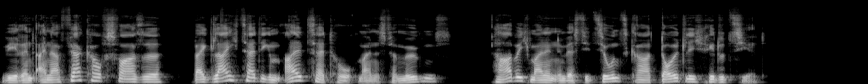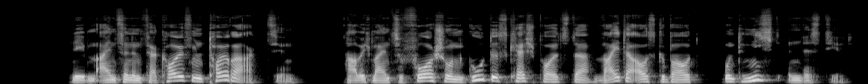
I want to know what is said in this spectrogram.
Während einer Verkaufsphase bei gleichzeitigem Allzeithoch meines Vermögens habe ich meinen Investitionsgrad deutlich reduziert. Neben einzelnen Verkäufen teurer Aktien habe ich mein zuvor schon gutes Cashpolster weiter ausgebaut und nicht investiert.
